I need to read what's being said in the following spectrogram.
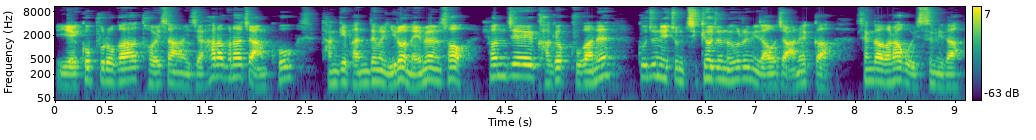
이 에코프로가 더 이상 이제 하락을 하지 않고 단기 반등을 이뤄내면서 현재 가격 구간은 꾸준히 좀 지켜주는 흐름이 나오지 않을까 생각을 하고 있습니다.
